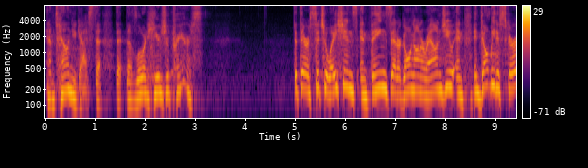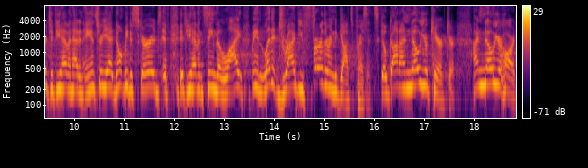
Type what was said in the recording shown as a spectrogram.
And I'm telling you guys that, that the Lord hears your prayers. That there are situations and things that are going on around you, and, and don't be discouraged if you haven't had an answer yet. Don't be discouraged if, if you haven't seen the light. Man, let it drive you further into God's presence. Go, God, I know your character. I know your heart.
